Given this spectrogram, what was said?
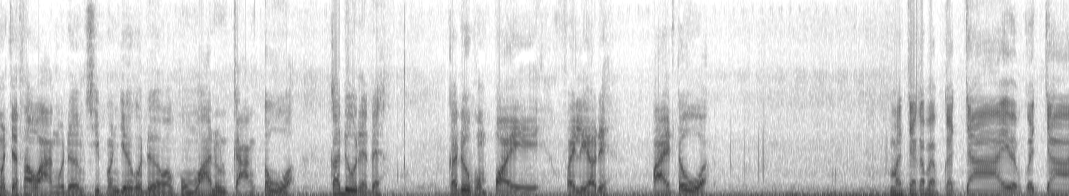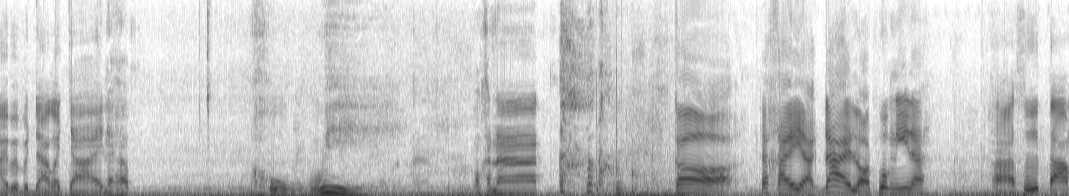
มันจะสว่างกว่าเดิมชิปมันเยอะกว่าเดิมอะผมว่านูนกลางตู้อะก็ดูเนี่ยเด้ก็ดูผมปล่อยไฟเลี้ยวเด้ ปลายตู้อะ มันจะก็แบบกระจายแบบกระจายแบบเป็นดาวกระจายนะครับโอ้โหหมอขนาด ก็ถ้าใครอยากได้หลอดพวกนี้นะ หาซื้อตาม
